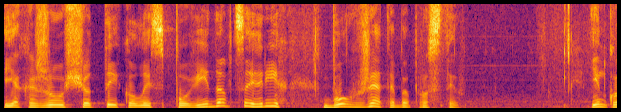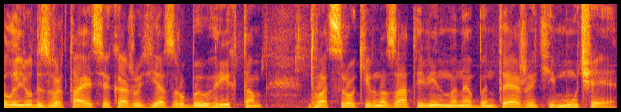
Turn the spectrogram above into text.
Я кажу, що ти, коли сповідав цей гріх, Бог вже тебе простив. Інколи люди звертаються і кажуть, я зробив гріх там 20 років назад, і він мене бентежить і мучає.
